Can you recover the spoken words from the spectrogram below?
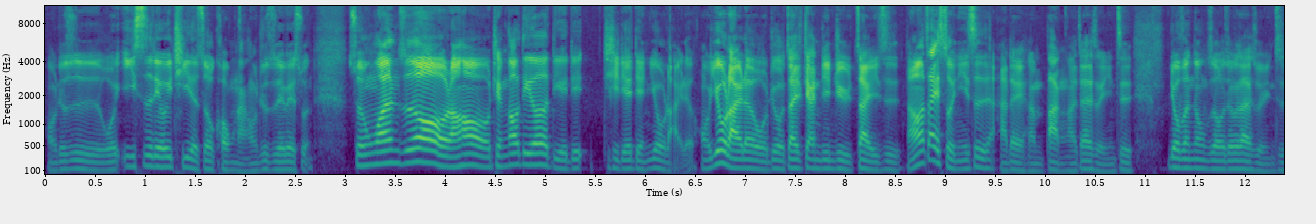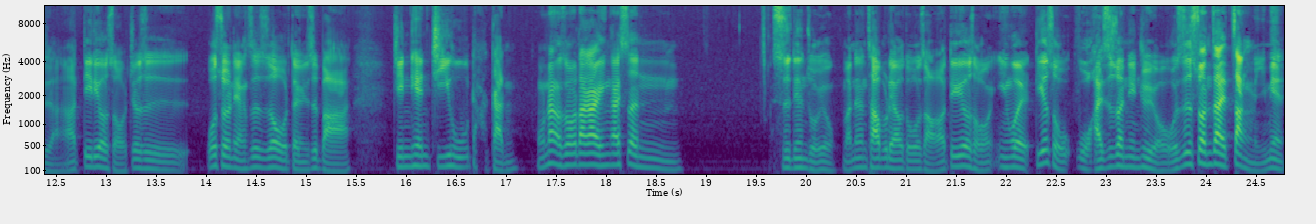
哦，就是我一四六一七的时候空了，我就直接被损，损完之后，然后前高第二跌跌起跌点又来了，哦又来了，我就再降进去再一次，然后再损一次啊，对，很棒啊，再损一次，六分钟之后就再损一次啊，然后第六手就是我损两次之后，我等于是把今天几乎打干，我那个时候大概应该剩。十点左右，反正差不了多少。然后第二手，因为第二手我还是算进去哦，我是算在账里面，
